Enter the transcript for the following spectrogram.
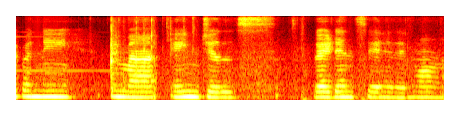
ಬನ್ನಿ. ನಿಮ್ಮ ಏಂಜಲ್ಸ್ ಗೈಡೆನ್ಸ್ ಏನಿದೆ ನೋಡೋಣ.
